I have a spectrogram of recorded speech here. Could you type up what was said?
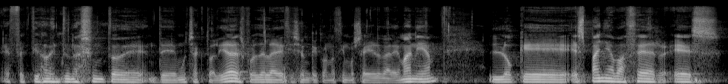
efectivamente un asunto de, mucha actualidad después de la decisión que conocimos ayer de Alemania. Lo que España va a hacer es,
